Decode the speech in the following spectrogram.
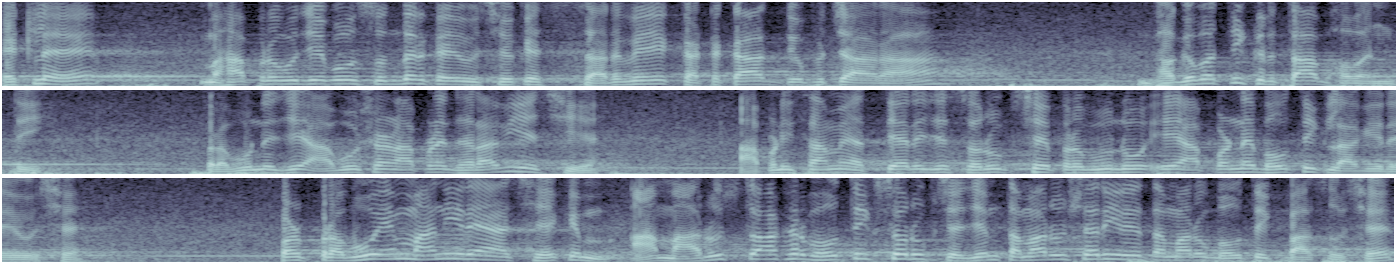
એટલે મહાપ્રભુજીએ બહુ સુંદર કહ્યું છે કે સર્વે કટકાદ્યુપચારા ભગવતી કૃતા ભવંતી. પ્રભુને જે આભૂષણ આપણે ધરાવીએ છીએ આપણી સામે અત્યારે જે સ્વરૂપ છે પ્રભુનું, એ આપણને ભૌતિક લાગી રહ્યું છે. પણ પ્રભુ એમ માની રહ્યા છે કે આ મારું જ તો આખર ભૌતિક સ્વરૂપ છે, જેમ તમારું શરીર એ તમારું ભૌતિક પાસું છે,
